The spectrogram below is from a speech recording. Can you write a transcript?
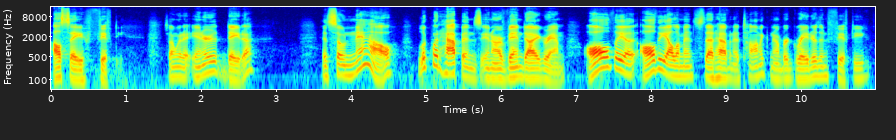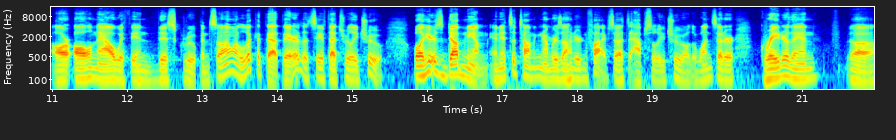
I'll say 50. So I'm going to enter data. And so now, look what happens in our Venn diagram. All the, uh, all the elements that have an atomic number greater than 50 are all now within this group. And so I want to look at that there. Let's see if that's really true. Well, here's dubnium, and its atomic number is 105, so that's absolutely true. All the ones that are greater than uh,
